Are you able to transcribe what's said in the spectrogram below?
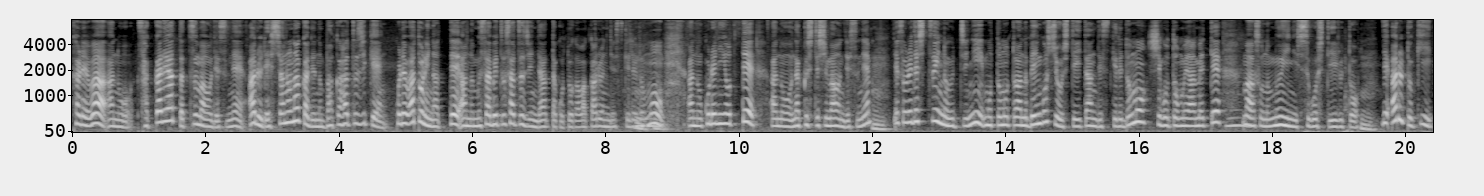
彼はあの作家であった妻をですねある列車の中での爆発事件これは後になってあの無差別殺人であったことがわかるんですけれども、うんうんあのこれによってあの亡くしてしまうんですね。うんでそれで失意のうちにもともとあの弁護士をしていたんですけれども仕事も辞めて、まあその無意に過ごしていると。うんである時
